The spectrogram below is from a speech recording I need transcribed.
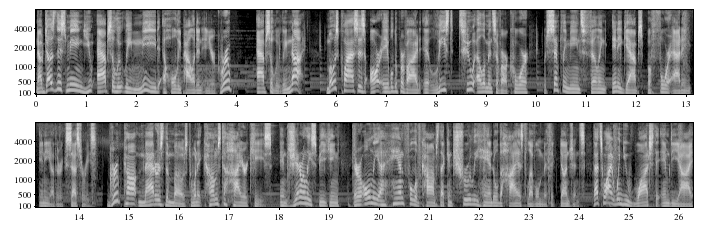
Now, does this mean you absolutely need a Holy Paladin in your group? Absolutely not. Most classes are able to provide at least two elements of our core, which simply means filling any gaps before adding any other accessories. Group comp matters the most when it comes to higher keys, and generally speaking, there are only a handful of comps that can truly handle the highest level mythic dungeons. That's why when you watch the MDI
